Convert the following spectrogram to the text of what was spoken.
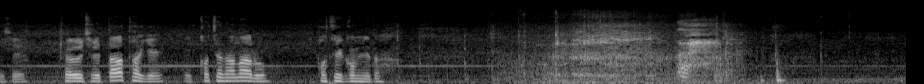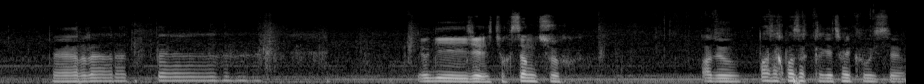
이제 겨울철에 따뜻하게 이 커튼 하나로 버틸 겁니다. 여기 이제 적상추 아주 바삭바삭하게 잘 크고 있어요.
